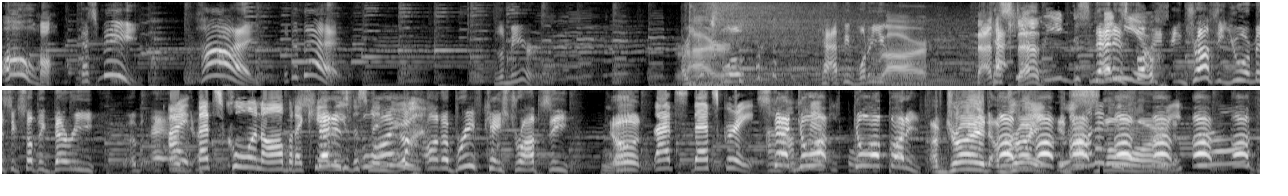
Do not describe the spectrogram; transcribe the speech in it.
Oh, Huh. that's me. Hi. Look at that. There's a mirror. Are you Rar. clo- Cappy, what are you? Rar. That's Cat- dead. This That is menu. fu- Dropsy, you are missing something very. Uh, uh, I, that's cool and all, but I can't is leave this flying menu. on a briefcase, Dropsy. Uh, That's that's great. I'm- Stead, I'm go up, go up, buddy. I'm trying. I'm Up, trying. up, it's up, so up, hard. up, up, up.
